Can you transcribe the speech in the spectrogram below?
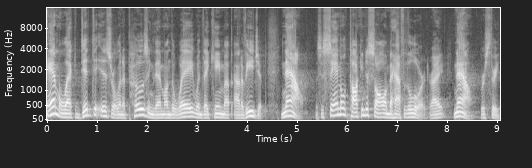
Amalek did to Israel in opposing them on the way when they came up out of Egypt. Now, this is Samuel talking to Saul on behalf of the Lord, right? Now, verse 3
